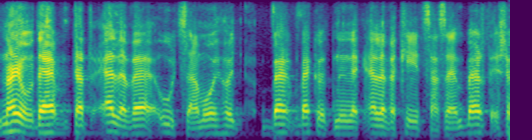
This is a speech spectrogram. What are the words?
Na jó, de tehát eleve úgy számolj, hogy be, bekötnének eleve 200 embert, és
